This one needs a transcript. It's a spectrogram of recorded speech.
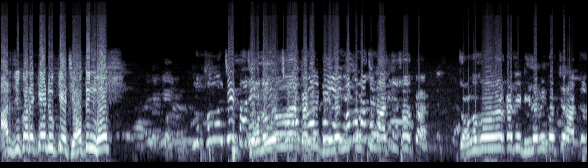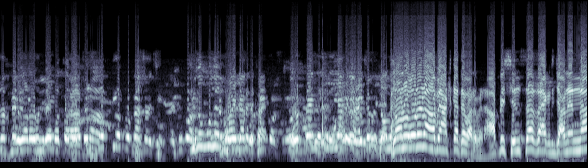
আর জি করে কে ঢুকিয়েছে? অতীন ঘোষ। জনগণের কাছে ঢিলেমি করছে রাজ্য সরকার। জনগণনার কাছে ঢিলেমি করছে রাজ্য সরকার। আহ, বিজ্ঞপ্তিও প্রকাশ হয়েছে। তৃণমূলের ভয়টা কোথায় ভোট ব্যাংক চলে যাবে তাই জন্য জনগণ- জনগণনা হবে আটকাতে পারবে না। আপনি সেন্সাস অ্যাক্ট জানেন না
